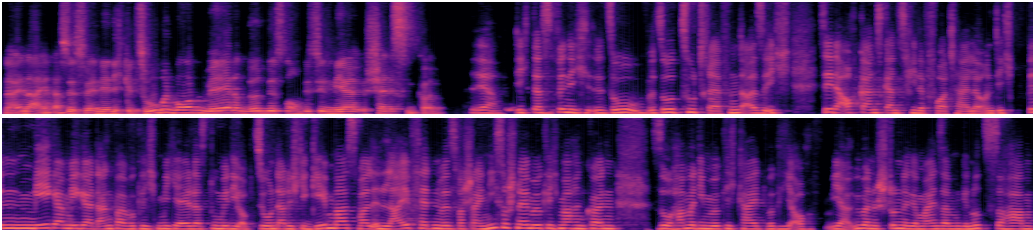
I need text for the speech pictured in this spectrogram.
Nein, nein, das ist, wenn wir nicht gezwungen worden wären, würden wir es noch ein bisschen mehr schätzen können. Ja, ich, das finde ich so, so zutreffend. Also ich sehe da auch ganz, ganz viele Vorteile. Und ich bin mega, mega dankbar, wirklich, Michael, dass du mir die Option dadurch gegeben hast, weil in Live hätten wir es wahrscheinlich nicht so schnell möglich machen können. So haben wir die Möglichkeit, wirklich auch ja, über eine Stunde gemeinsam genutzt zu haben.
